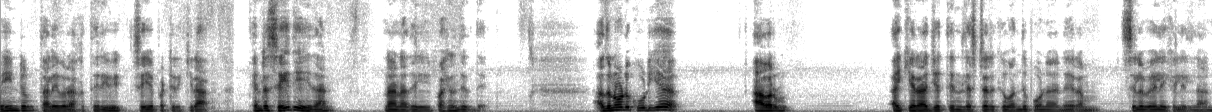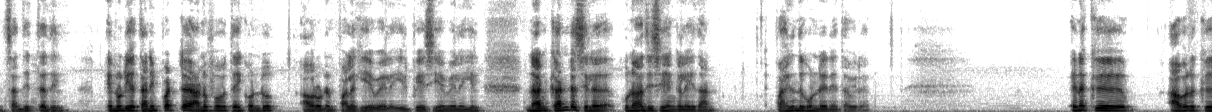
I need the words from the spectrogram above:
மீண்டும் தலைவராக தெரிவு செய்யப்பட்டிருக்கிறார் என்ற செய்தியை தான் நான் அதில் பகிர்ந்திருந்தேன். அதனோடு கூடிய அவர் ஐக்கிய ராஜ்யத்தின் லெஸ்டருக்கு வந்து போன நேரம் சில வேளைகளில் நான் சந்தித்ததில் என்னுடைய தனிப்பட்ட அனுபவத்தை கொண்டு அவருடன் பழகிய வேளையில் பேசிய வேளையில் நான் கண்ட சில குணாதிசயங்களை தான் பகிர்ந்து கொண்டேனே தவிர எனக்கு அவருக்கு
